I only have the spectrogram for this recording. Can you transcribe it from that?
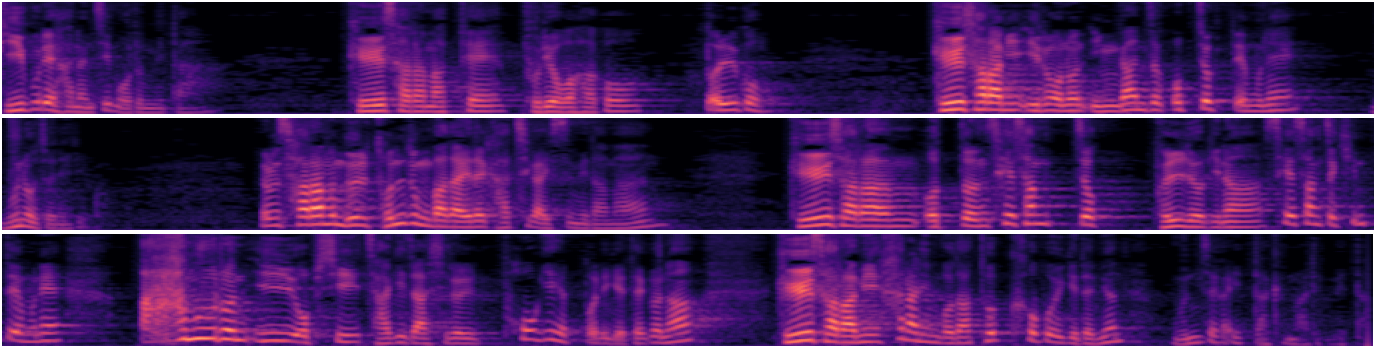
비굴해 하는지 모릅니다. 그 사람 앞에 두려워하고 떨고 그 사람이 이루어놓은 인간적 업적 때문에 무너져 내리고 여러분 사람은 늘 존중받아야 될 가치가 있습니다만 그 사람 어떤 세상적 권력이나 세상적 힘 때문에 아무런 이유 없이 자기 자신을 포기해버리게 되거나 그 사람이 하나님보다 더 커 보이게 되면 문제가 있다 그 말입니다.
